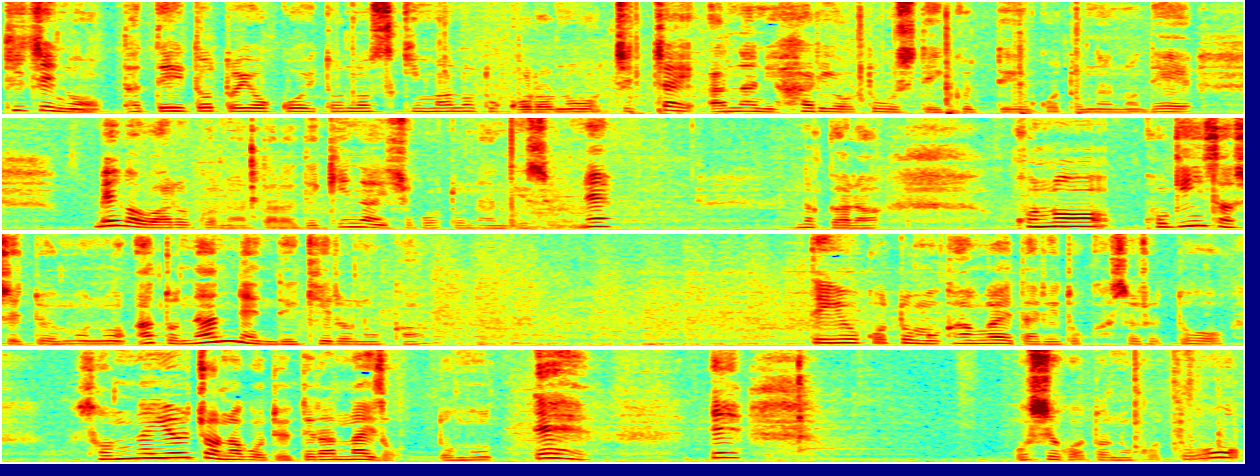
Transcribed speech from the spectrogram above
生地の縦糸と横糸の隙間のところのちっちゃい穴に針を通していくっていうことなので目が悪くなったらできない仕事なんですよね。だからこの小銀刺しというものをあと何年できるのかっていうことも考えたりとかするとそんな悠長なこと言ってらんないぞと思ってでお仕事のことを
